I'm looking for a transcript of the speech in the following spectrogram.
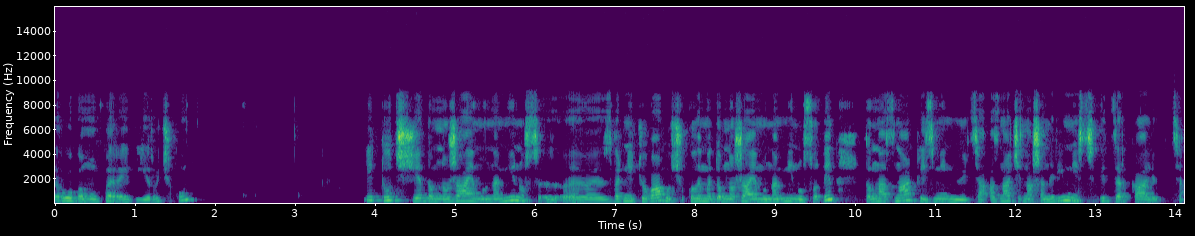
робимо перевірочку. І тут ще домножаємо на мінус. е, Зверніть увагу, що коли ми домножаємо на мінус 1, то в нас знаки змінюються, а значить наша нерівність віддзеркалюється.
